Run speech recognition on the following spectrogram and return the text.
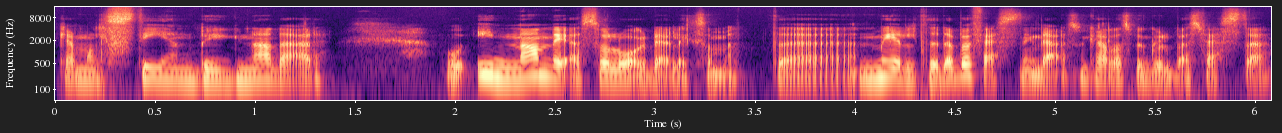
gammal stenbyggnad där. Och innan det så låg det liksom ett, eh, en medeltida befästning där som kallas för Gullbergs fäste.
